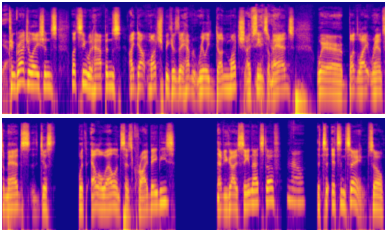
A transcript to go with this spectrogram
Yeah. congratulations. Let's see what happens. I doubt much because they haven't really done much. I've seen some ads where Bud Light ran some ads just with LOL and says crybabies. Have you guys seen that stuff? No. It's it's insane. So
